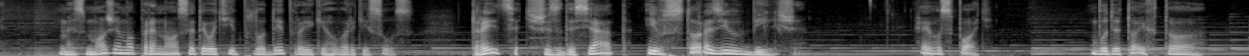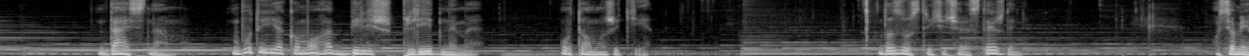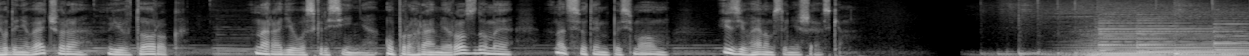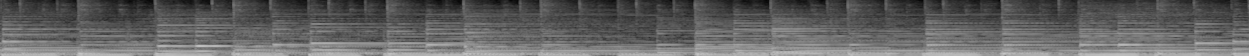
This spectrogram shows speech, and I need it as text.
ми зможемо приносити оті плоди, про які говорить Ісус: 30, 60 і в 100 разів більше. Хай Господь буде той, хто дасть нам бути якомога більш плідними у тому житті. До зустрічі через тиждень, о 7 годині вечора, вівторок, на Радіо Воскресіння у програмі Роздуми над Святим Письмом із Євгеном Станішевським.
